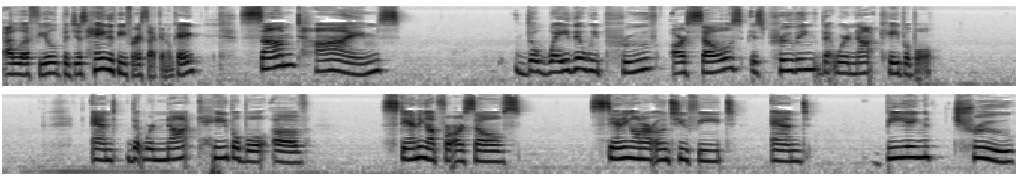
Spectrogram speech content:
out of left field, but just hang with me for a second, okay? Sometimes the way that we prove ourselves is proving that we're not capable and that we're not capable of standing up for ourselves, standing on our own two feet, and being true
